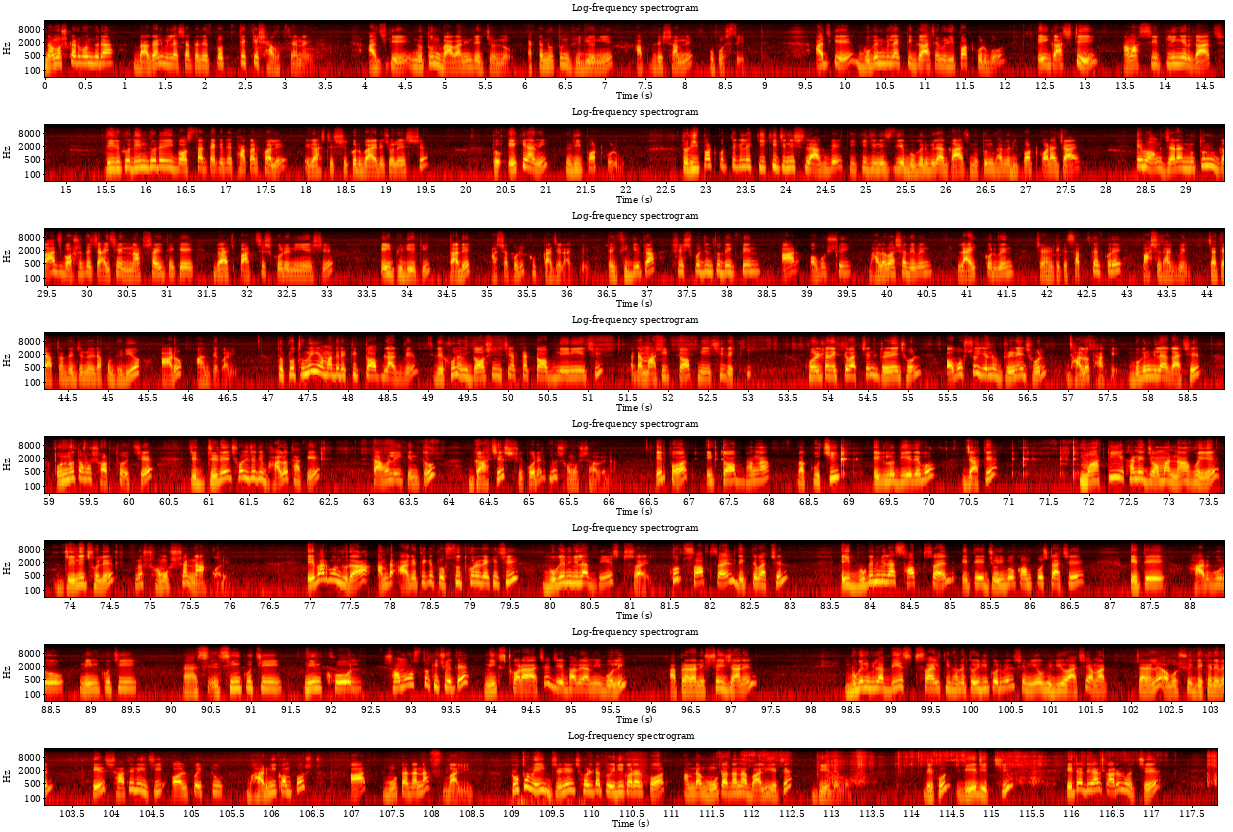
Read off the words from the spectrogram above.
নমস্কার বন্ধুরা, বাগান বিলাসে আপনাদের প্রত্যেককে স্বাগত জানাই। আজকে নতুন বাগানিদের জন্য একটা নতুন ভিডিও নিয়ে আপনাদের সামনে উপস্থিত। আজকে বুগেনবিলা একটি গাছ আমি রিপোর্ট করব। এই গাছটি আমার সিটলিংয়ের গাছ। দীর্ঘদিন ধরে এই বস্তার প্যাকেটে থাকার ফলে এই গাছটির শিকড় বাইরে চলে এসছে। তো একে আমি রিপোর্ট করব। তো রিপোর্ট করতে গেলে কি কি জিনিস লাগবে, কি কি জিনিস দিয়ে বুগেনবিলা গাছ নতুনভাবে রিপোর্ট করা যায় এবং যারা নতুন গাছ বসাতে চাইছেন, নার্সারি থেকে গাছ পারচেস করে নিয়ে এসে এই ভিডিওটি তাদের আশা করি খুব কাজে লাগবে। তাই ভিডিওটা শেষ পর্যন্ত দেখবেন আর অবশ্যই ভালোবাসা দেবেন লাইক করবেন, চ্যানেলটিকে সাবস্ক্রাইব করে পাশে থাকবেন যাতে আপনাদের জন্য এরকম ভিডিও আরও আনতে পারি। তো প্রথমেই আমাদের একটি টব লাগবে। দেখুন, আমি দশ ইঞ্চি একটা টব নিয়ে নিয়েছি, একটা মাটির টব নিয়েছি দেখি হোলটা দেখতে পাচ্ছেন ড্রেনেজ হোল অবশ্যই যেন ড্রেনেজ হোল ভালো থাকে। বুগেনভিলা গাছের অন্যতম শর্ত হচ্ছে যে ড্রেনেজ হোল যদি ভালো থাকে, তাহলেই কিন্তু গাছের শিকড়ের কোনো সমস্যা হবে না। এরপর এই টব ভাঙা বা কুচি এগুলো দিয়ে দেব যাতে মাটি এখানে জমা না হয়ে ড্রেনেজ হোলের কোনো সমস্যা না করে। এবার বন্ধুরা, আমরা আগে থেকে প্রস্তুত করে রেখেছি বুগেনভিলা বেস্ট সয়েল খুব সফট সয়েল দেখতে পাচ্ছেন। এই বুগেনভিলা সফট সয়েল এতে জৈব কম্পোস্ট আছে, এতে হাড় গুঁড়ো নিমকুচি শিংকুচি নিম খোল, সমস্ত কিছু এতে মিক্সড করা আছে, যেভাবে আমি বলি, আপনারা নিশ্চয়ই জানেন। বুগেনভিলা বেস্ট সয়েল কীভাবে তৈরি করবেন, সে নিয়েও ভিডিও আছে আমার চ্যানেলে অবশ্যই দেখে নেবেন। এর সাথে নিয়েছি অল্প একটু ভার্মি কম্পোস্ট আর মোটা দানা বালি। প্রথমেই ড্রেনেজ হোলটা তৈরি করার পর আমরা মোটা দানা বালি এতে দিয়ে দেব। দেখুন, দিয়ে দিচ্ছি। এটা দেওয়ার কারণ হচ্ছে,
